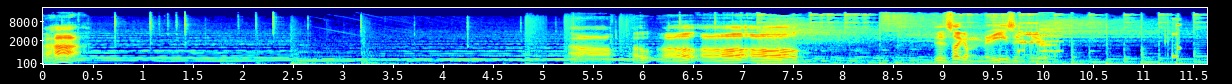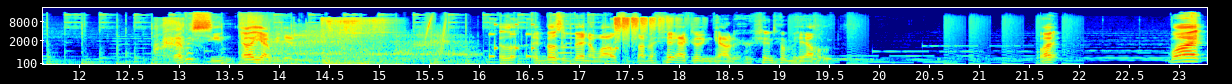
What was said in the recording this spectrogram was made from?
Aha. Uh, oh, oh, oh, oh. It's like amazing here. Have we seen? Oh yeah, we did. It must have been a while since I've actually encountered a meow. What? What?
